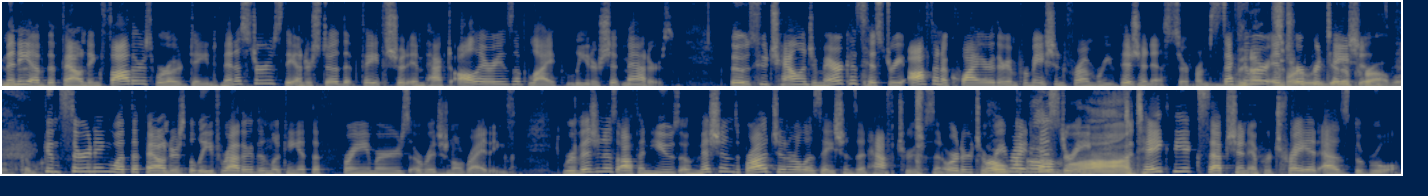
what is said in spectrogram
Many of the founding fathers were ordained ministers. They understood that faith should impact all areas of life. Leadership matters. Those who challenge America's history often acquire their information from revisionists or from secular That's where we get a interpretations problem. Come on. concerning what the founders believed rather than looking at the framers' original writings. Revisionists often use omissions, broad generalizations, and half truths in order to Oh, rewrite history on. to take the exception and portray it as the rule.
